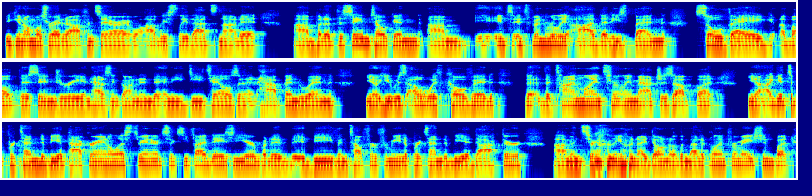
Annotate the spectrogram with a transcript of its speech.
you can almost write it off and say, all right, well, obviously that's not it. Uh, but at the same token, um, it's it's been really odd that he's been so vague about this injury and hasn't gone into any details. And it happened when you know he was out with COVID. The the timeline certainly matches up, but you know I get to pretend to be a Packer analyst 365 days a year, but it'd, it'd be even tougher for me to pretend to be a doctor. Um, and certainly when I don't know the medical information. But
